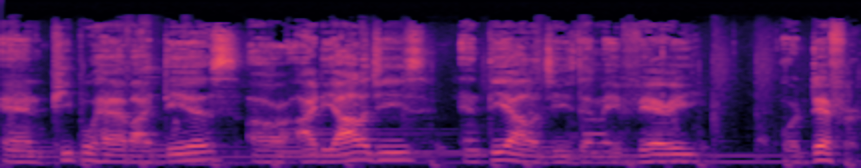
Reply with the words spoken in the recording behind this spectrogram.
and people have ideas or ideologies and theologies that may vary or differ.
